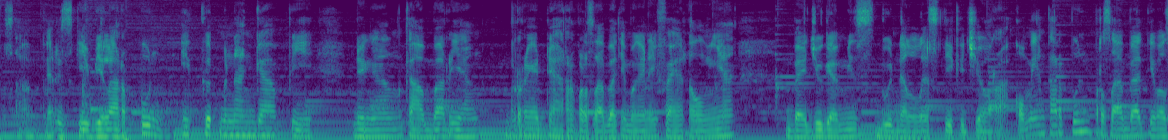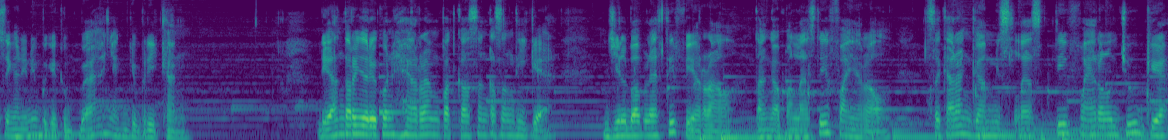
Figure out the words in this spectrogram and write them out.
Sampai Rizky Bilar pun ikut menanggapi dengan kabar yang beredar persahabat yang mengenai viralnya baju gamis Bunda Lesti Kejora. Komentar pun persahabat di postingan ini begitu banyak diberikan. Di antaranya dari akun Hera 4003, jilbab Lesti viral, tanggapan Lesti viral, sekarang gamis Lesti viral juga.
